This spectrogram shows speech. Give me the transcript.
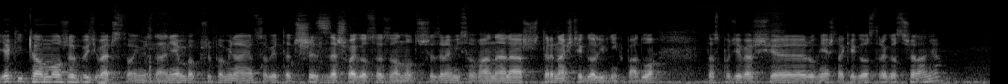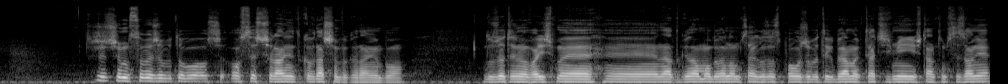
Jaki to może być mecz Twoim zdaniem? Bo przypominając sobie te trzy z zeszłego sezonu, trzy zremisowane, ale aż 14 goli w nich padło, to spodziewasz się również takiego ostrego strzelania? Życzymy sobie, żeby to było os- ostre strzelanie tylko w naszym wykonaniu, bo dużo trenowaliśmy e, nad grą obroną całego zespołu, żeby tych bramek tracić mniej niż w tamtym sezonie.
